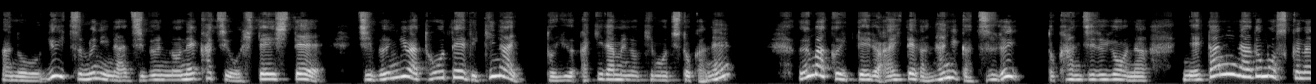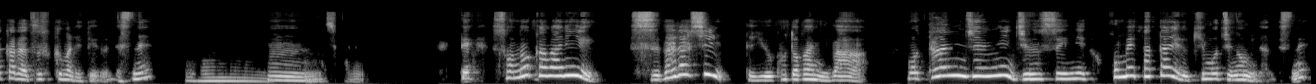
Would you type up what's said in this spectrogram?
あの、唯一無二な自分のね、価値を否定して、自分には到底できないという諦めの気持ちとかね、うまくいっている相手が何かずるいと感じるような妬みなども少なからず含まれているんですね。うん。で、その代わり、素晴らしいっていう言葉には、もう単純に純粋に褒めたたえる気持ちのみなんですね。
